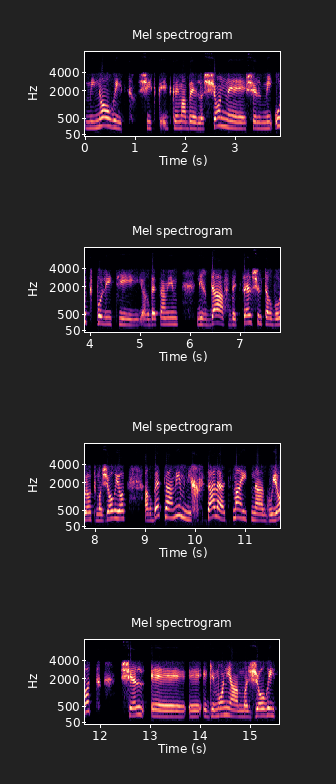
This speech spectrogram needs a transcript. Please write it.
מינורית, שהתקיימה בלשון אה, של מיעוט פוליטי, הרבה פעמים נרדף בצל של תרבויות מז'וריות, הרבה פעמים נכסה לעצמה התנהגויות של אה, אה, הגמוניה מז'ורית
